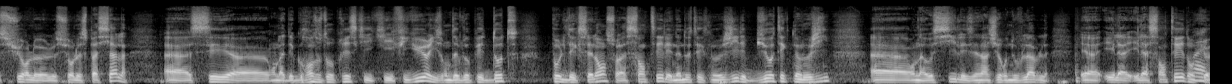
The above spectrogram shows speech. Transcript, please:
sur, le, sur le spatial. Euh, c'est, euh, on a des grandes entreprises qui, qui y figurent. Ils ont développé d'autres pôles d'excellence sur la santé, les nanotechnologies, les biotechnologies. Euh, on a aussi les énergies renouvelables et, et la, et la santé. Donc, Ouais. euh,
